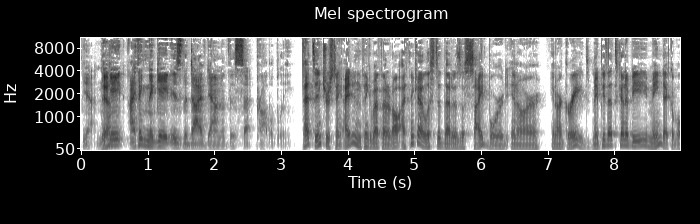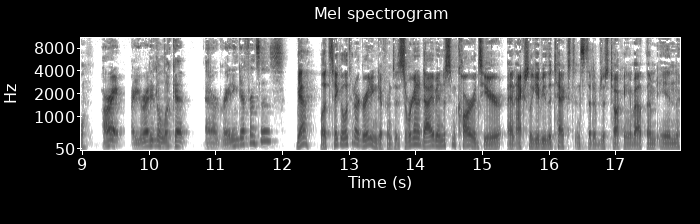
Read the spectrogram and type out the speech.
Yeah, Yeah. negate. I think negate is the dive down of this set, probably. That's interesting. I didn't think about that at all. I think I listed that as a sideboard in our in our grades. Maybe that's going to be main deckable. All right, are you ready to look at at our grading differences? Yeah, let's take a look at our grading differences. So we're going to dive into some cards here and actually give you the text instead of just talking about them in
